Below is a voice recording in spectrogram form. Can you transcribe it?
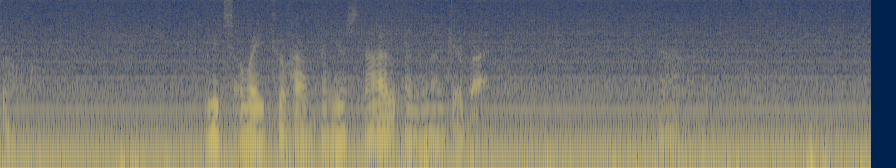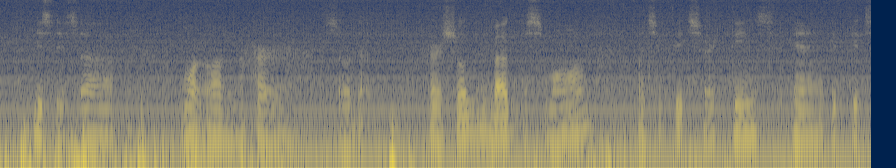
So needs a way to have a new style and larger bag uh, this is uh, more on her so that her shoulder bag is small when she fits her things and it gets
